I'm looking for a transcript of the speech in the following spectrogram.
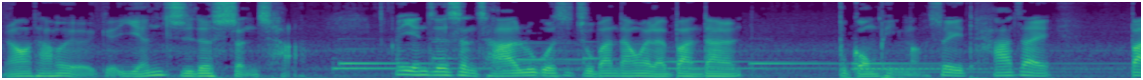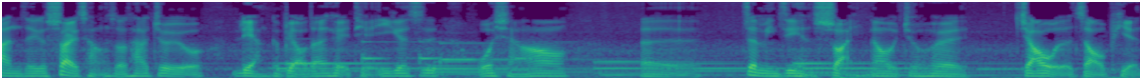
然后他会有一个颜值的审查。那颜值的审查如果是主办单位来办，当然不公平嘛。所以他在。办这个帅场的时候，他就有两个表单可以填，一个是我想要呃证明自己很帅，然后我就会交我的照片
